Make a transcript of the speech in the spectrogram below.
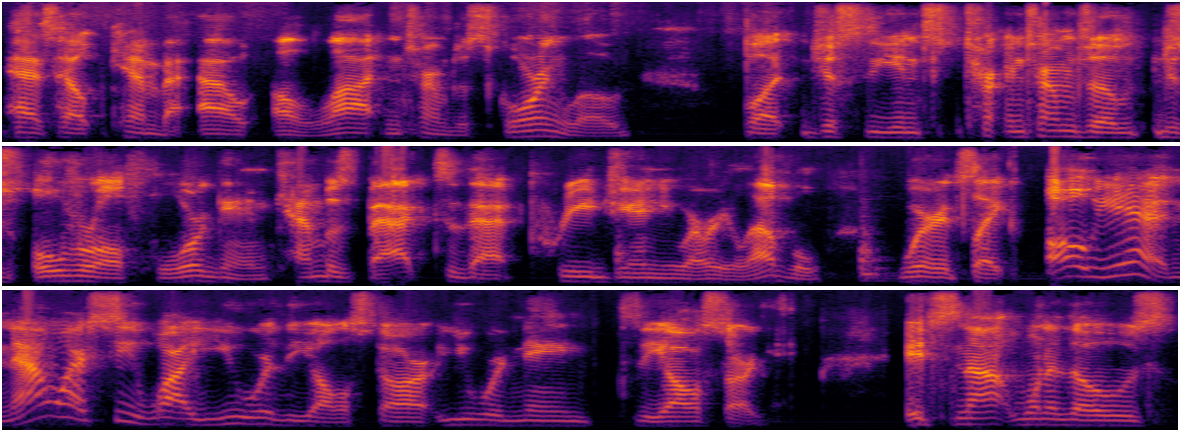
has helped Kemba out a lot in terms of scoring load but just the in, ter- in, terms of just overall floor game, Kemba's back to that pre-January level where it's like, oh yeah, now I see why you were the All Star, you were named to the All Star game. It's not one of those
